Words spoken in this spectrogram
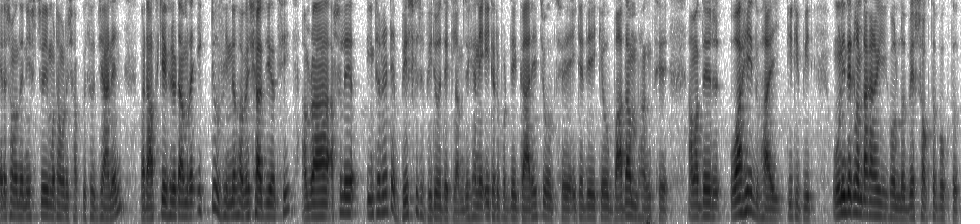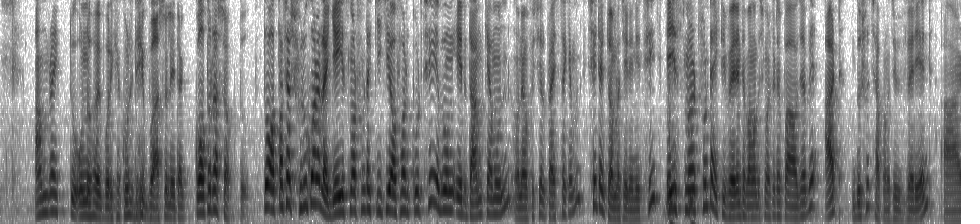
এটা সম্বন্ধে নিশ্চয়ই মোটামুটি সব কিছু জানেন বাট আজকে ভিডিওটা আমরা একটু ভিন্নভাবে সাজিয়েছি। আমরা আসলে ইন্টারনেটে বেশ কিছু ভিডিও দেখলাম, যেখানে এটার উপর দিয়ে গাড়ি চলছে, এটা দিয়ে কেউ বাদাম ভাঙছে। আমাদের ওয়াহিদ ভাই টিটিপির উনি দেখলাম টাকাটাকি করল, বেশ শক্তপোক্ত। আমরা একটু অন্যভাবে পরীক্ষা করে দেখব আসলে এটা কতটা শক্ত। তো অত্যাচার শুরু করার আগে এই স্মার্টফোনটা কি কি অফার করছে এবং এর দাম কেমন? মানে অফিসিয়াল প্রাইসটা কেমন? সেটা একটু আমরা জেনে নিচ্ছি। এই স্মার্টফোনটা একটি ভ্যারিয়েন্টে বাংলাদেশ মার্কেটে পাওয়া যাবে, আট দুশো ছাপান্ন জিবি ভ্যারিয়েন্ট আর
